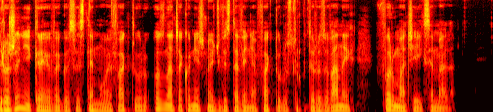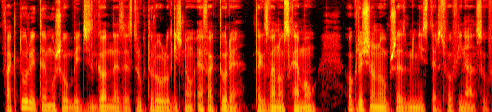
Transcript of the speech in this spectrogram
Wdrożenie krajowego systemu e-faktur oznacza konieczność wystawiania faktur ustrukturyzowanych w formacie XML. Faktury te muszą być zgodne ze strukturą logiczną e-faktury, tzw. Tak schemą, określoną przez Ministerstwo Finansów.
